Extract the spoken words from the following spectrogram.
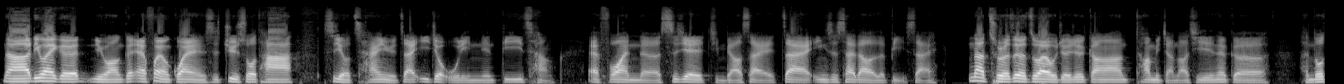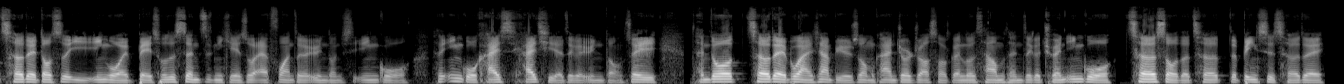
那另外一个女王跟 F1 有关联是，据说她是有参与在一九五零年第一场 F1 的世界锦标赛在英式赛道的比赛。那除了这个之外，我觉得就是刚刚 Tommy 讲到，其实那个。很多车队都是以英国为背，说是甚至你可以说 F1 这个运动就是英国，是英国开始开启的这个运动，所以很多车队不管像比如说我们看 George Russell 跟 Lewis Hamilton 这个全英国车手的车的宾士车队，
